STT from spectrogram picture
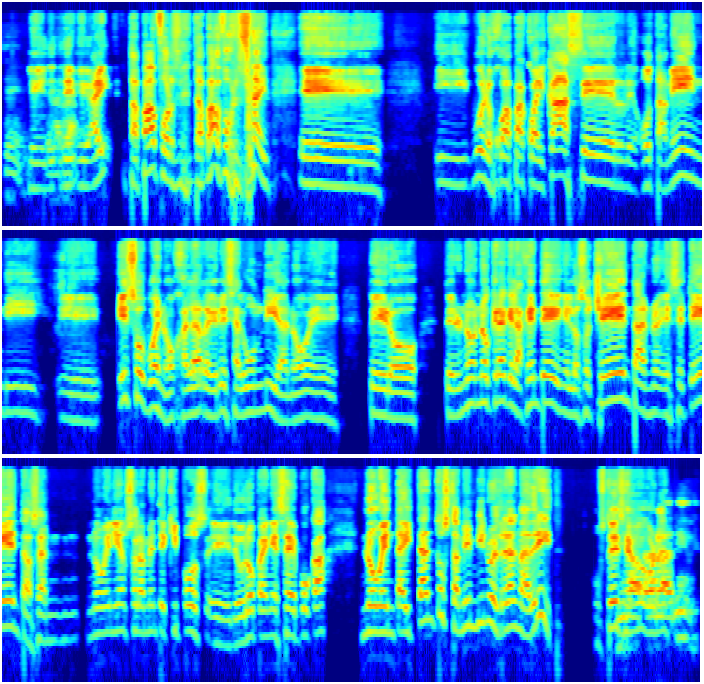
Sí, Le- de- ahí, tapaba. Eh, y bueno, juega Paco Alcácer, Otamendi. eh, eso, bueno, ojalá regrese algún día, ¿no? Eh, pero pero no, no crea que la gente en los 80, no- eh, 70, o sea, no venían solamente equipos eh, de Europa en esa época. Noventa y tantos también vino el Real Madrid. Ustedes se Vino van a Real acordar. Madrid,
